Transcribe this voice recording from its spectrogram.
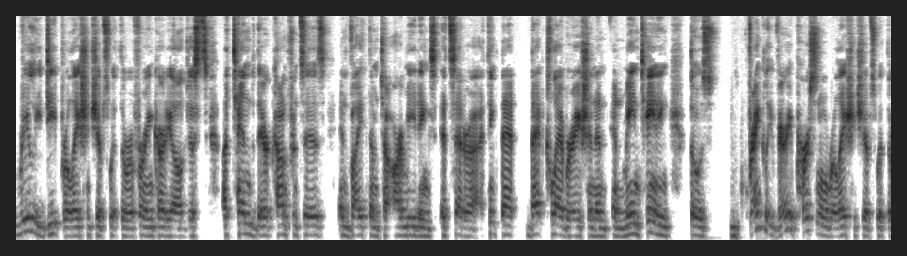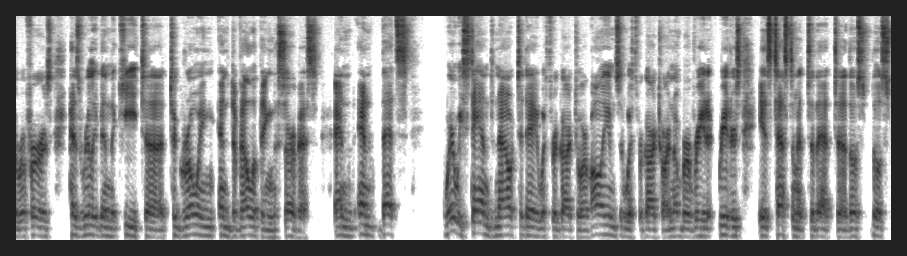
really deep relationships with the referring cardiologists, attend their conferences, invite them to our meetings, et cetera. I think that that collaboration and, and maintaining those frankly very personal relationships with the referrers has really been the key to, to growing and developing the service. And and that's where we stand now today with regard to our volumes and with regard to our number of read- readers is testament to that uh, those those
